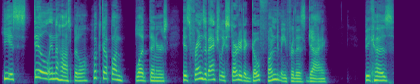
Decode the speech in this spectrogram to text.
He is still in the hospital, hooked up on blood thinners. His friends have actually started a GoFundMe for this guy because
